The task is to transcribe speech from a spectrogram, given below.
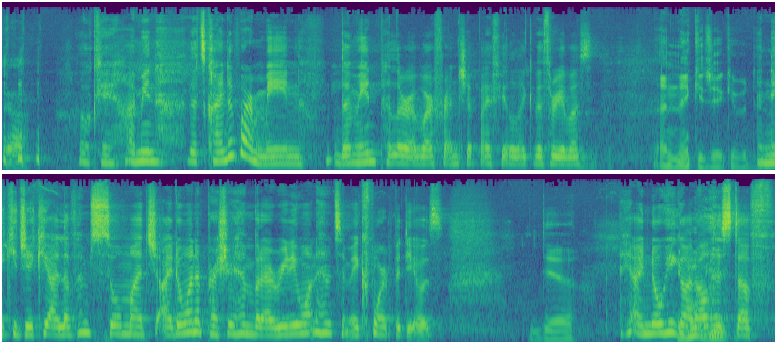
Yeah. Okay, I mean that's kind of our main, the main pillar of our friendship. I feel like the three of us. And Nakey Jakey video. And Nakey Jakey, I love him so much. I don't want to pressure him, but I really want him to make more videos. Yeah. I know he got all his moved- stuff.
